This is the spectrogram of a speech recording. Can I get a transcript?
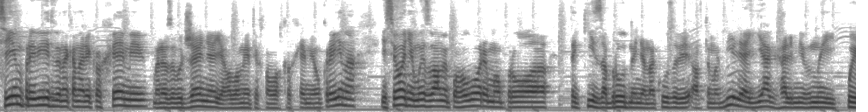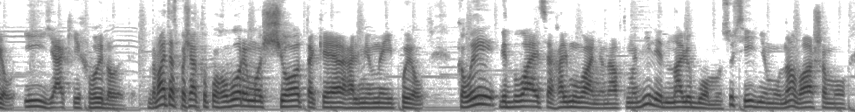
Всім привіт! Ви на каналі Кохемі. Мене звуть Женя, я головний технолог Кохемі Україна. І сьогодні ми з вами поговоримо про такі забруднення на кузові автомобіля, як гальмівний пил і як їх видалити. Давайте спочатку поговоримо, що таке гальмівний пил. Коли відбувається гальмування на автомобілі на любому сусідньому, на вашому,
